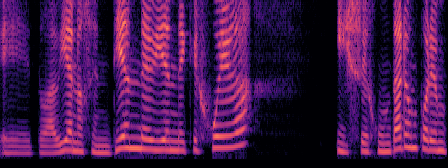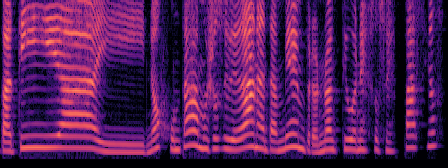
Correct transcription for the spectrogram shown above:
eh, todavía no se entiende bien de qué juega y se juntaron por empatía y no juntábamos, yo soy vegana también, pero no activo en esos espacios.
